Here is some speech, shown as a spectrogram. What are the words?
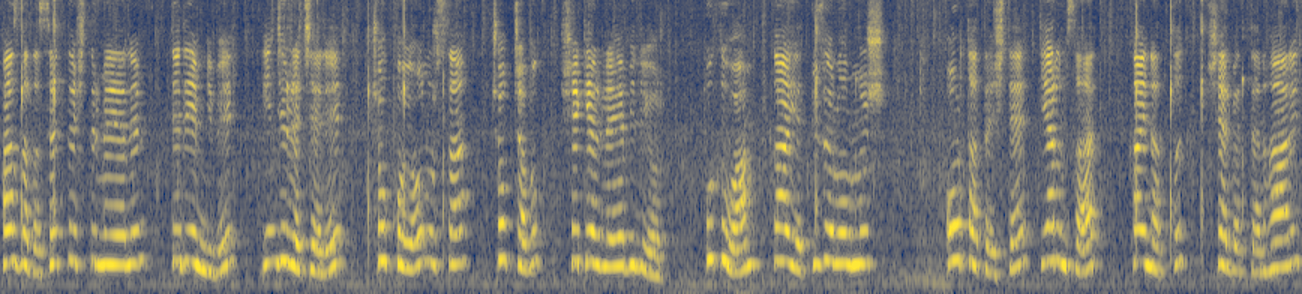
Fazla da sertleştirmeyelim. Dediğim gibi incir reçeli çok koyu olursa çok çabuk şekerleyebiliyor. Bu kıvam gayet güzel olmuş. Orta ateşte yarım saat kaynattık. Şerbetten hariç.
